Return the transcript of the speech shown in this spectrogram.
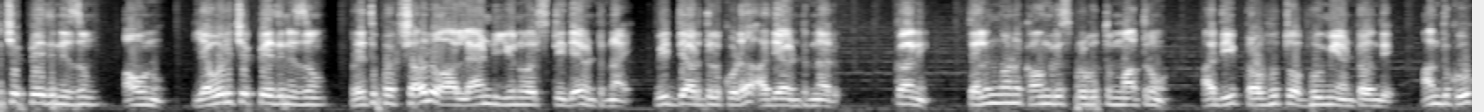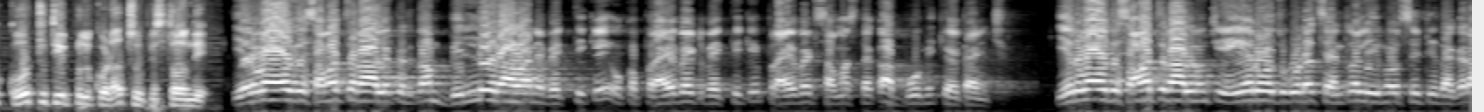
చెప్పేది నిజం? అవును. ఎవరు చెప్పేది నిజం? ప్రతిపక్షాలు ఆ ల్యాండ్ యూనివర్సిటీదే అంటున్నాయి. విద్యార్థులు కూడా అదే అంటున్నారు. కానీ తెలంగాణ కాంగ్రెస్ ప్రభుత్వం మాత్రం అది ప్రభుత్వ భూమి అంటోంది. అందుకు కోర్టు తీర్పులు కూడా చూపిస్తోంది. ఇరవై ఐదు సంవత్సరాల క్రితం బిల్లీరావు అనే వ్యక్తికి ఒక ప్రైవేట్ వ్యక్తికి ప్రైవేట్ సంస్థకు ఆ భూమి కేటాయించారు. ఇరవై ఐదు సంవత్సరాల నుంచి ఏ రోజు కూడా సెంట్రల్ యూనివర్సిటీ దగ్గర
